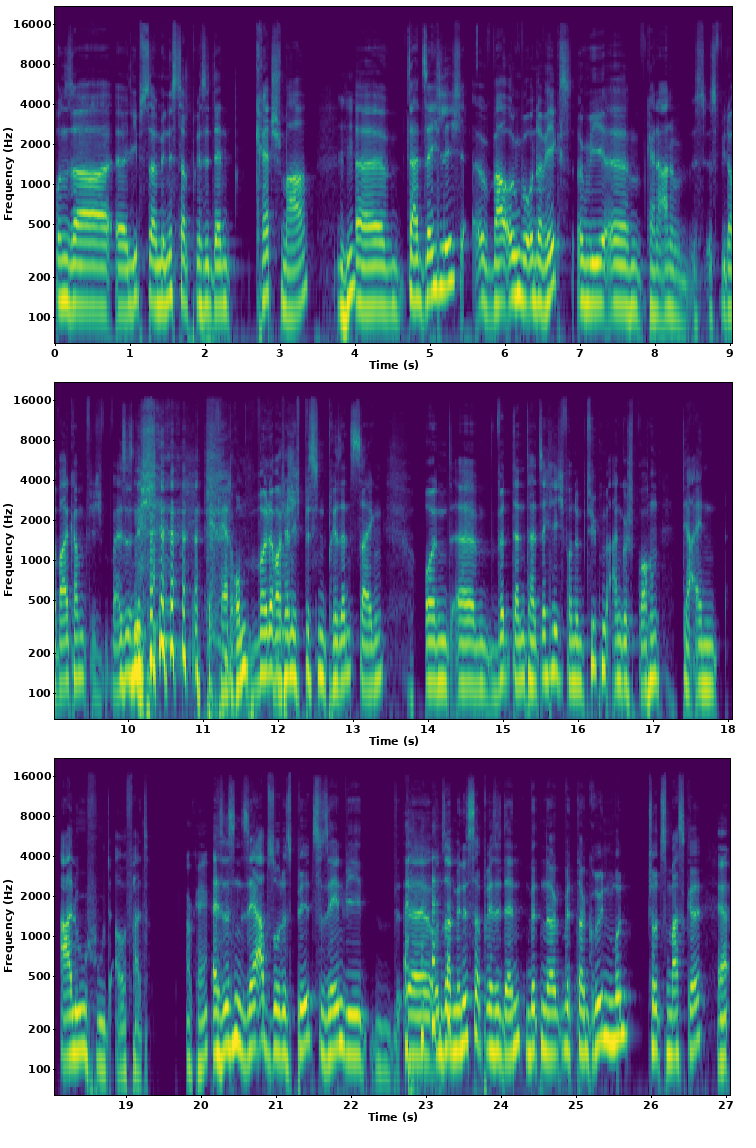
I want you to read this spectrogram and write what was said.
unser äh, liebster Ministerpräsident Kretschmar Mhm. ähm, tatsächlich äh, war irgendwo unterwegs. Irgendwie, ähm, keine Ahnung, es ist wieder Wahlkampf, ich weiß es nicht. Der fährt rum. Wollte wahrscheinlich ein bisschen Präsenz zeigen. Und ähm, wird dann tatsächlich von einem Typen angesprochen, der einen Aluhut auf hat. Okay. Es ist ein sehr absurdes Bild zu sehen, wie äh, unser Ministerpräsident mit einer, mit einer grünen Mundschutzmaske Ja.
